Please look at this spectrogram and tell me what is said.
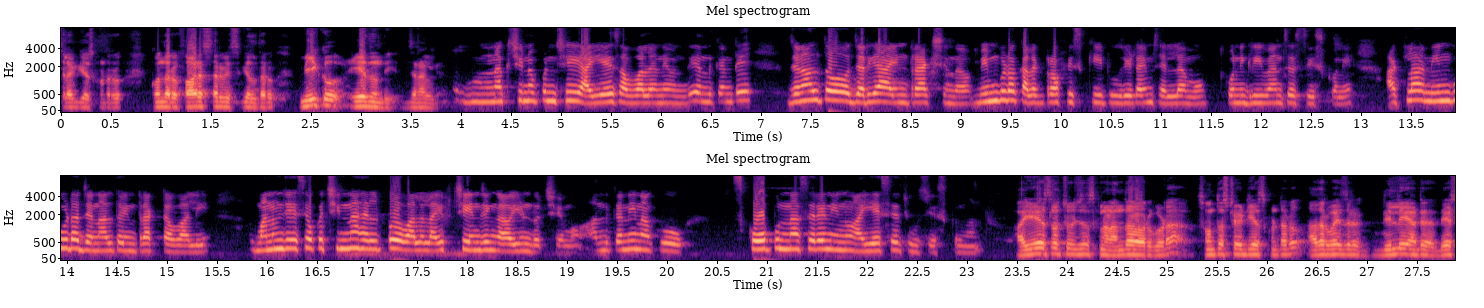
సెలెక్ట్ చేసుకుంటారు. కొందరు ఫారెస్ట్ సర్వీస్కి వెళ్తారు. మీకు ఏది ఉంది జనరల్గా నాకు చిన్నప్పటి నుంచి ఐఏఎస్ అవ్వాలనే ఉంది. ఎందుకంటే జనాలతో జరిగే ఆ ఇంట్రాక్షన్ మేము కూడా కలెక్టర్ ఆఫీస్కి టూ త్రీ టైమ్స్ వెళ్ళాము కొన్ని గ్రీవెన్సెస్ తీసుకొని. అట్లా నేను కూడా జనాలతో ఇంటరాక్ట్ అవ్వాలి. మనం చేసే ఒక చిన్న హెల్ప్ వాళ్ళ లైఫ్ చేంజింగ్ అయి ఉండొచ్చేమో. అందుకని నాకు స్కోప్ ఉన్నా సరే నేను ఐఏఎస్ఏ చూస్ చేసుకున్నాను. ఐఏఎస్లో చూస్ చేసుకున్న అందరూ కూడా సొంత స్టేట్ చేసుకుంటారు. అదర్వైజ్ ఢిల్లీ అంటే దేశ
